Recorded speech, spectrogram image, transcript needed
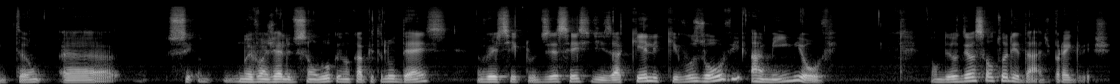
Então, uh, no Evangelho de São Lucas, no capítulo 10, no versículo 16, diz: Aquele que vos ouve, a mim me ouve. Então, Deus deu essa autoridade para a igreja.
